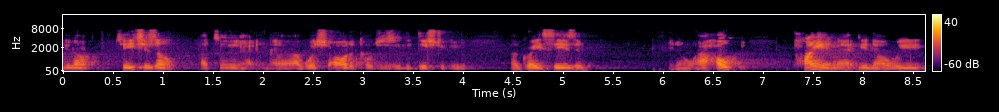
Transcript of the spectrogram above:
you know, to each his own. I tell you that. And, uh, I wish all the coaches in the district a, a great season. You know, I hope, praying that you know we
